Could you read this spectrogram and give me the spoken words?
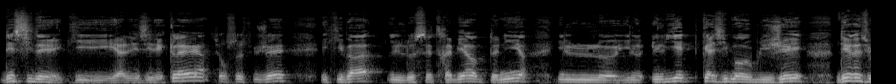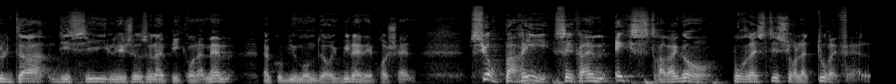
décidé qui a les idées claires sur ce sujet et qui va, il le sait très bien, obtenir, il, le- il, il y est quasiment obligé, des résultats d'ici les Jeux Olympiques. On a même la Coupe du Monde de rugby l'année prochaine. Sur Paris, c'est quand même extravagant pour rester sur la Tour Eiffel.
